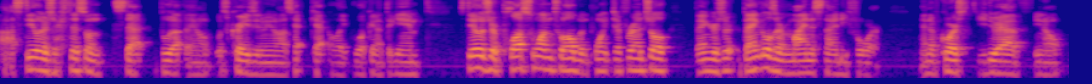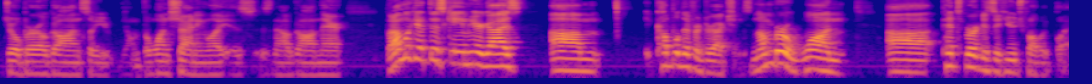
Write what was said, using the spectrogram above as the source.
Uh, Steelers are this one stat blew up, you know was crazy to me when I was like looking at the game. Steelers are plus 112 in point differential. Bengals are, Bengals are minus 94. And of course, you do have you know Joe Burrow gone, so you, you know, the one shining light is is now gone there. But I'm looking at this game here, guys. Um, a couple different directions. Number one, uh, Pittsburgh is a huge public play.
